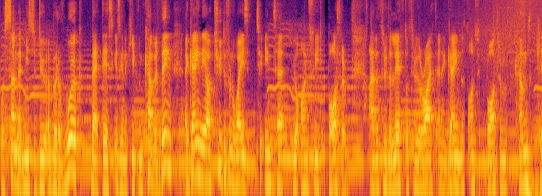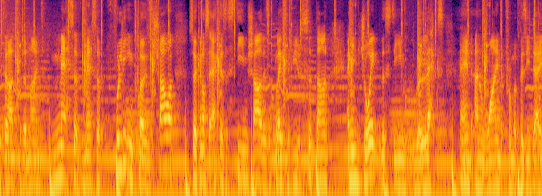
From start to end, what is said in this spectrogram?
or son that needs to do a bit of work, that desk is gonna keep them covered. Then again, there are two different ways to enter your ensuite bathroom, either through the left or through the right. And again, this ensuite bathroom comes kitted out to the nines. Massive, massive, fully enclosed shower. So it can also act as a steam shower. There's a place for you to sit down and enjoy the steam, relax and unwind from a busy day.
